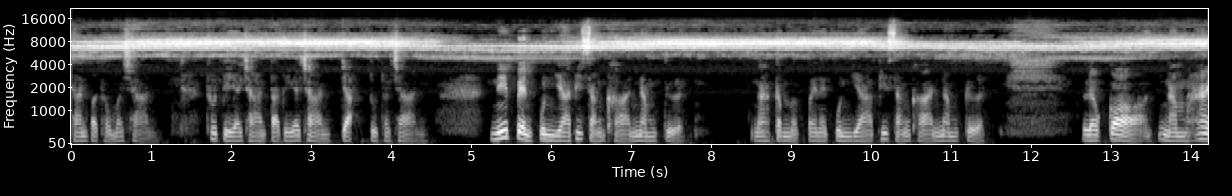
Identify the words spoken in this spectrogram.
ชั้นปฐมฌานทุติยฌานตติยฌานจะตุตฌานนี้เป็นปุญญาพิสังขารนำเกิดนะกำหนดไปในปุญญาพิสังขารนำเกิด แล้วก็นำให้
